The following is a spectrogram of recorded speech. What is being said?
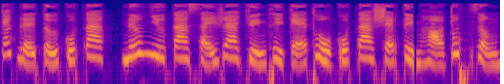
các đệ tử của ta, nếu như ta xảy ra chuyện thì kẻ thù của ta sẽ tìm họ trút giận.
